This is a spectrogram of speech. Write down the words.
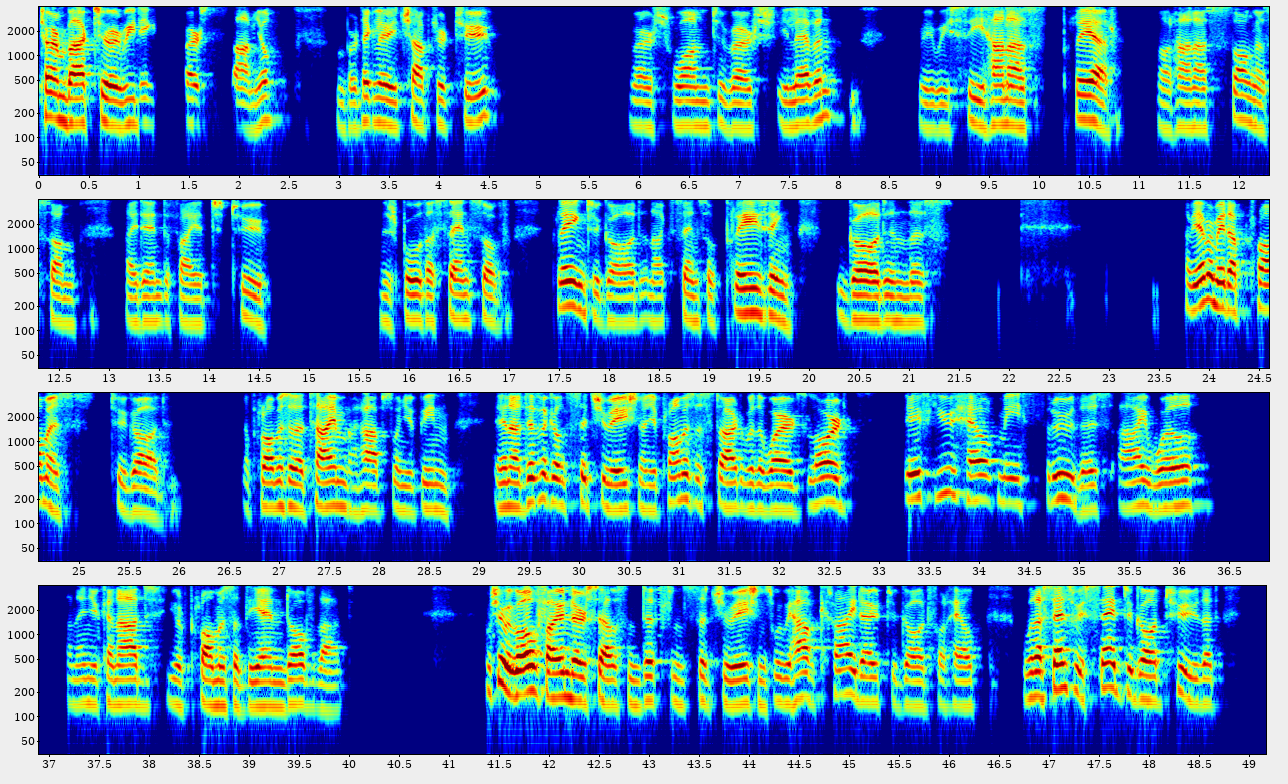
turn back to reading, First Samuel, and particularly chapter 2, verse 1 to verse 11, where we see Hannah's prayer or Hannah's song, as some identify it too. There's both a sense of praying to God and a sense of praising God in this. Have you ever made a promise to God? A promise at a time, perhaps, when you've been in a difficult situation and your promises start with the words, Lord, if you help me through this, I will. And then you can add your promise at the end of that. I'm sure we've all found ourselves in different situations where we have cried out to God for help, with a sense we've said to God too that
